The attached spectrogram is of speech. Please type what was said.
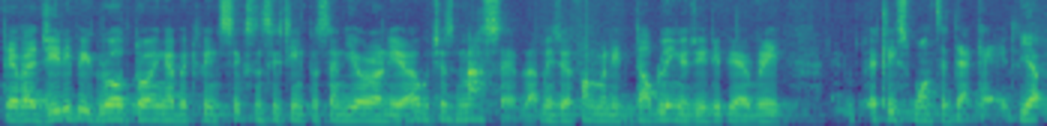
They've had GDP growth growing at between 6 and 16% year on year, which is massive. That means you're fundamentally doubling your GDP every, at least once a decade. Yep.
